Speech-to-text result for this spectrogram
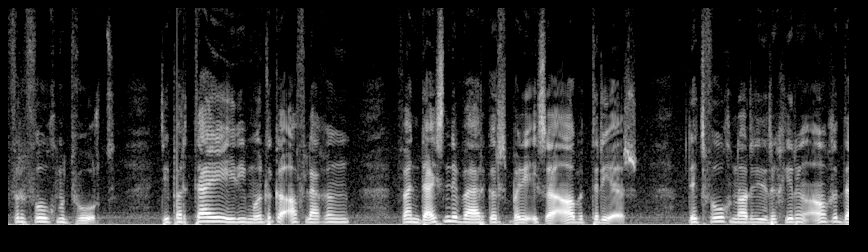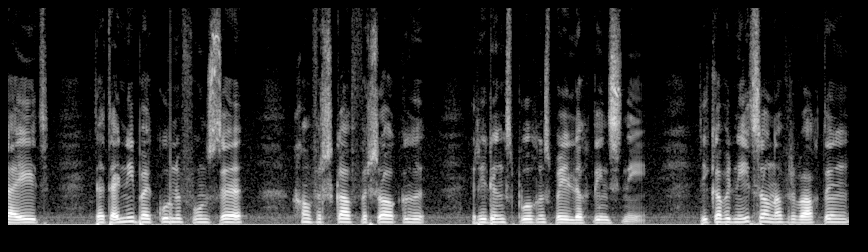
vervolg moet word. Die partij het die moendelike aflegging van duisende werkers by die SAA betreer. Dit volg nadat die regering aangeduid het dat hy nie by komende fondse gaan verskaf versake redingspogings by die lichtdienst nie. Die kabinet sal na verwachting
